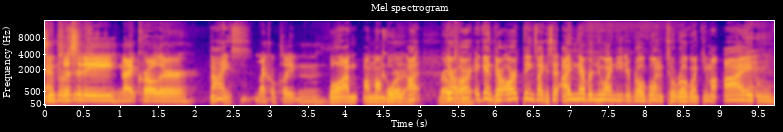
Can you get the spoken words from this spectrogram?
Andor Duplicity, Nightcrawler. Nice. Michael Clayton. Well, I'm I'm on Cool. board. I, there One. are again, there are things like I said. I never knew I needed Rogue One until Rogue One came out. I Mhm.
